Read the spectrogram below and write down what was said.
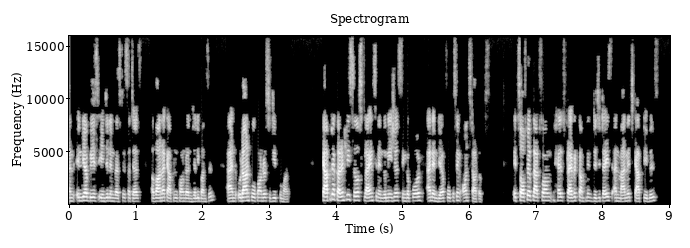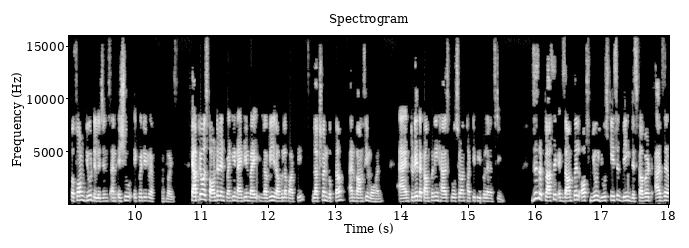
and India-based angel investors such as Avaana Capital founder Anjali Bansal and Udaan co-founder Sujit Kumar. Qapita currently serves clients in Indonesia, Singapore, and India, focusing on startups. Its software platform helps private companies digitize and manage cap tables, perform due diligence, and issue equity to employees. Qapita was founded in 2019 by Ravi Ravulaparthi, Lakshman Gupta, and Vamsi Mohan, and today the company has close to 30 people in its team. This is a classic example of new use cases being discovered as the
